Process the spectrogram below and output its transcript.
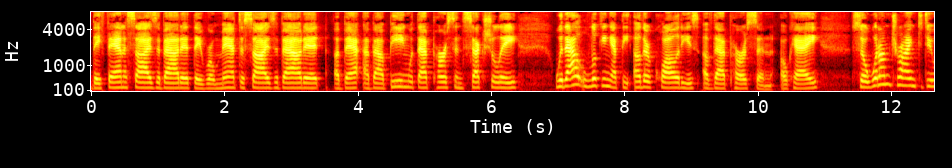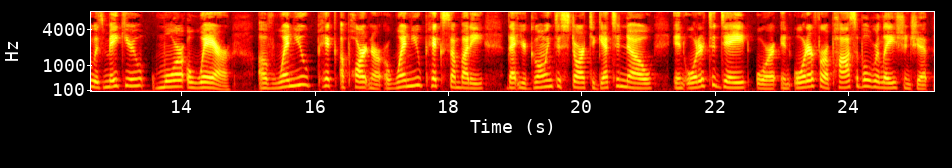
They fantasize about it, they romanticize about it, about, about being with that person sexually without looking at the other qualities of that person, okay? So, what I'm trying to do is make you more aware of when you pick a partner or when you pick somebody that you're going to start to get to know in order to date or in order for a possible relationship.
